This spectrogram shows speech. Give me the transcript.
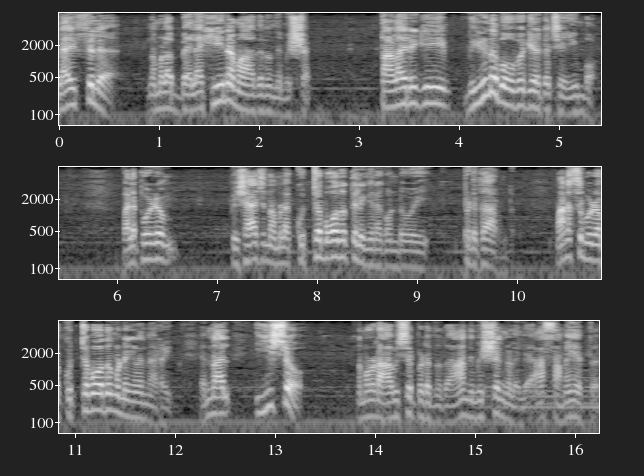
ലൈഫിൽ നമ്മൾ ബലഹീനമാകുന്ന നിമിഷം തളരുകയും വീണു പോവുകയൊക്കെ ചെയ്യുമ്പോൾ പലപ്പോഴും പിശാച്ച് നമ്മളെ കുറ്റബോധത്തിൽ ഇങ്ങനെ കൊണ്ടുപോയി പെടുത്താറുണ്ട്. മനസ്സ് മുഴുവൻ കുറ്റബോധം കൊണ്ട് ഇങ്ങനെ നിറയും. എന്നാൽ ഈശോ നമ്മളോട് ആവശ്യപ്പെടുന്നത് ആ നിമിഷങ്ങളിൽ ആ സമയത്ത്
